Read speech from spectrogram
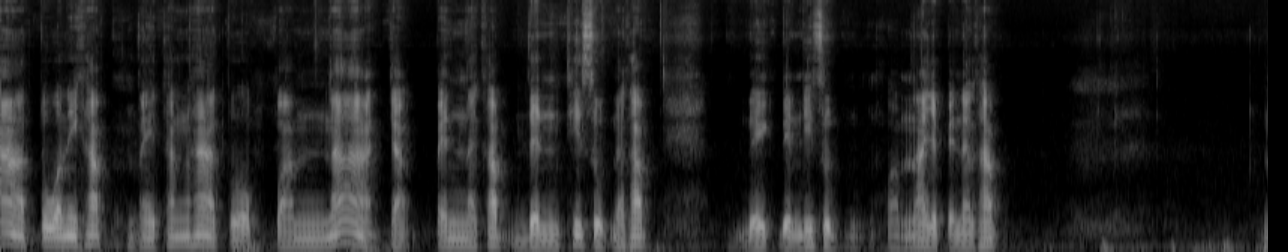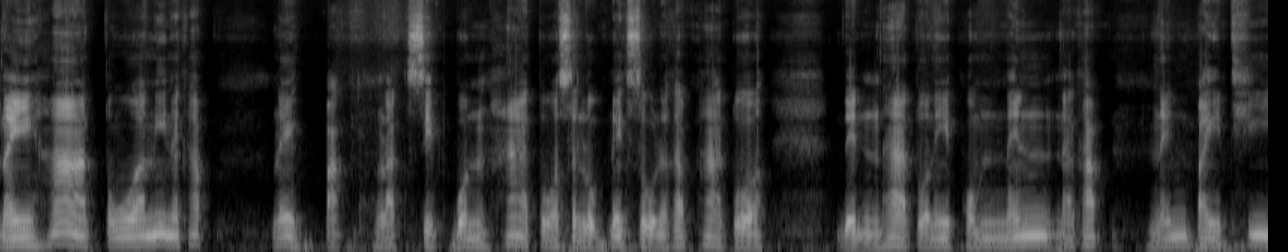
5 ตัวนี้ครับ ในทั้ง 5 ตัวความน่าจะเป็นนะครับเด่นที่สุดนะครับเลขเด่นที่สุดความน่าจะเป็นนะครับ ใน 5 ตัวนี้นะครับ เลขปักหลักสิบบน 5 ตัวสรุปเลขสูตรนะครับ 5 ตัวเด่น 5 ตัวนี้ผมเน้นนะครับ เน้นไปที่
